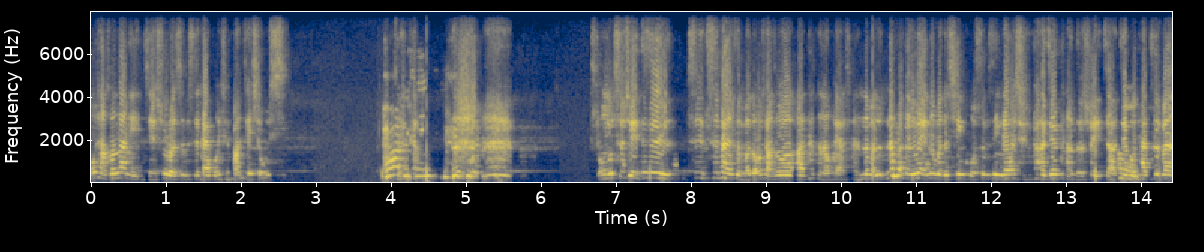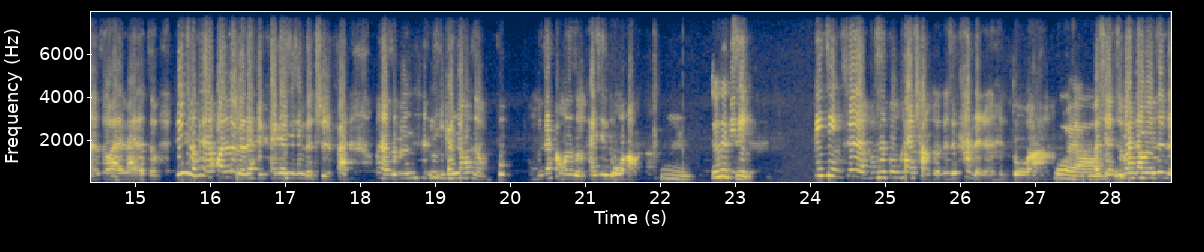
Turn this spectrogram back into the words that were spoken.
我想说，那你结束了，是不是该回去房间休息？Party，我们出去就是吃吃饭什么的。我想说啊，他可能会那么那么的累，那么的辛苦，是不是应该要去房间躺着睡觉？结果他吃饭的时候还来了之后，非常非常欢乐的在开开心心的吃饭。我想说，嗯，你刚刚为什么不我们在访问的时候开心多好呢？嗯，就是毕竟毕竟虽然不是公开场合，可是看的人很多啊。对啊，而且主办单位真的。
